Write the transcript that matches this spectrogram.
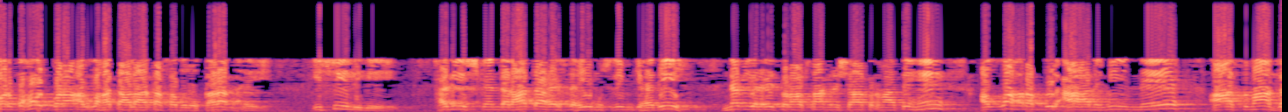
اور بہت بڑا اللہ تعالیٰ کا فضل و کرم ہے۔ اسی لیے حدیث کے اندر آتا ہے صحیح مسلم کی حدیث، نبی علیہ السلام رشاہ فرماتے ہیں، اللہ رب العالمین نے آسمان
